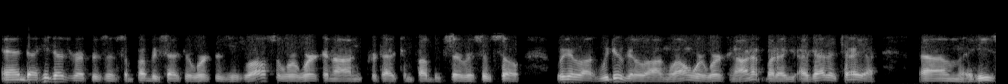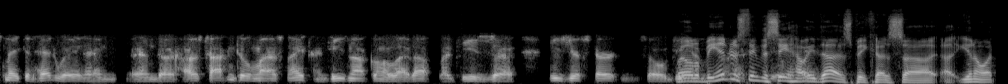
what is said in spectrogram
and uh, he does represent some public sector workers as well. So we're working on protecting public services. So we get along, we do get along well. We're working on it, but I, I got to tell you, um, he's making headway, and and uh, I was talking to him last night, and he's not going to let up. Like he's uh, he's just starting. So well, it'll be interesting to see how he does because uh, uh, you know at,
